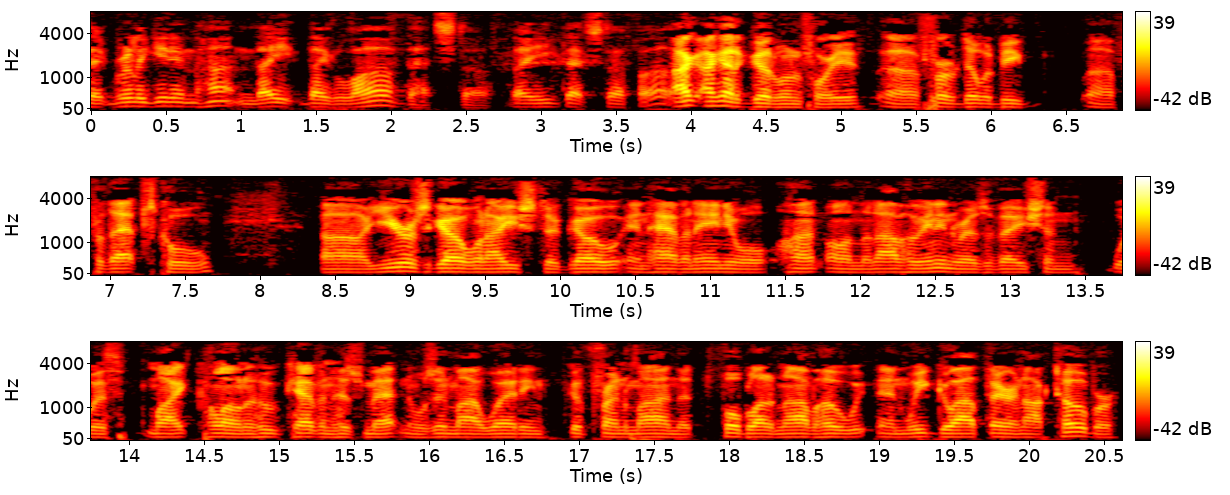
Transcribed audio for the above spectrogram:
that really get into hunting. They they love that stuff. They eat that stuff up. I, I got a good one for you. Uh, for that would be uh, for that's cool. Uh, years ago, when I used to go and have an annual hunt on the Navajo Indian Reservation with Mike Colonna, who Kevin has met and was in my wedding, good friend of mine that full-blooded Navajo, and we'd go out there in October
